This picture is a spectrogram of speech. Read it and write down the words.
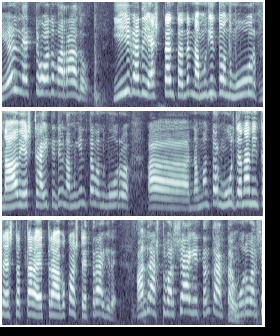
ಹೇಳಿ ನೆಟ್ಟು ಹೋದ ಮರ ಅದು. ಈಗ ಅದು ಎಷ್ಟು ಅಂತಂದ್ರೆ ನಮಗಿಂತ ಒಂದು ಮೂರು ನಾವು ಎಷ್ಟು ಹೈಟ್ ಇದೀವಿ ನಮಗಿಂತ ಒಂದು ಮೂರು ನಮ್ಮಂಥವ್ರು ಮೂರು ಜನ ನಿಂತ್ರ ಎಷ್ಟು ಎತ್ತರ ಎತ್ತರ ಆಗ್ಬೇಕು ಅಷ್ಟು ಎತ್ತರ ಆಗಿದೆ. ಅಂದ್ರೆ ಅಷ್ಟು ವರ್ಷ ಆಗೈತೆ ಅಂತ ಅರ್ಥ ಮೂರು ವರ್ಷ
